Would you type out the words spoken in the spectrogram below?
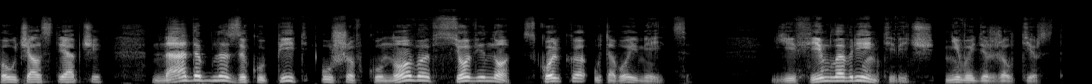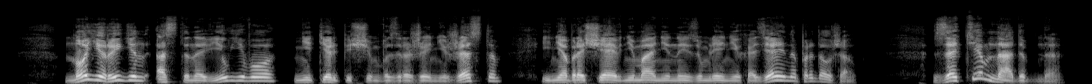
поучал Стряпчий, — надобно закупить у Шевкунова все вино, сколько у того имеется. Ефим Лаврентьевич не выдержал Тирст. Но Ерыгин остановил его нетерпящим возражений жестом и, не обращая внимания на изумление хозяина, продолжал. Затем надобно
